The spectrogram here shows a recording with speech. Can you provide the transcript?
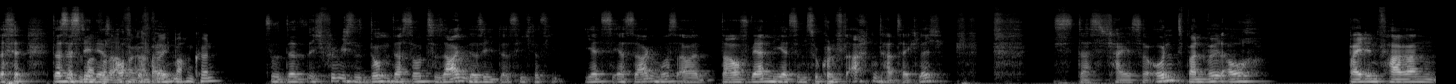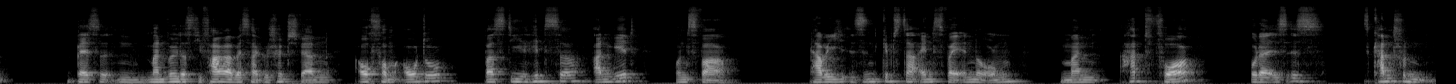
Das, das ist denen jetzt aufgefallen. machen können. So, dass, ich fühle mich so dumm, das so zu sagen, dass ich, dass ich das jetzt erst sagen muss, aber darauf werden die jetzt in Zukunft achten tatsächlich. Ist das scheiße. Und man will auch bei den Fahrern besser, man will, dass die Fahrer besser geschützt werden, auch vom Auto, was die Hitze angeht. Und zwar gibt es da ein, zwei Änderungen. Man hat vor, oder es ist, es kann schon,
